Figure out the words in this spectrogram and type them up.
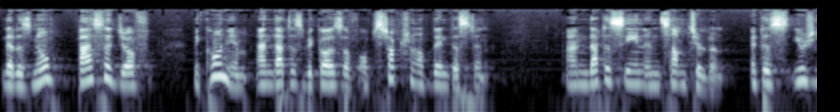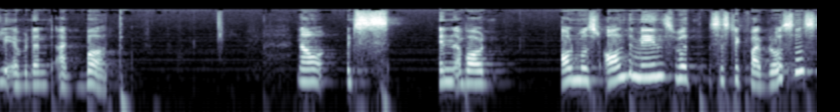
there is no passage of meconium, and that is because of obstruction of the intestine. And that is seen in some children. It is usually evident at birth. Now, it's in about almost all the males with cystic fibrosis,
